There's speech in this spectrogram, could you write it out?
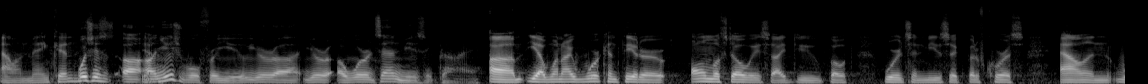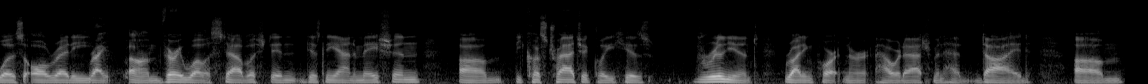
Alan Menken. which is uh, Yeah. unusual for you. You're a, you're a words and music guy. Um, yeah, when I work in theater, almost always I do both words and music, but of course, Alan was already Right. um, very well established in Disney animation um, because tragically his brilliant writing partner, Howard Ashman, had died. Um,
